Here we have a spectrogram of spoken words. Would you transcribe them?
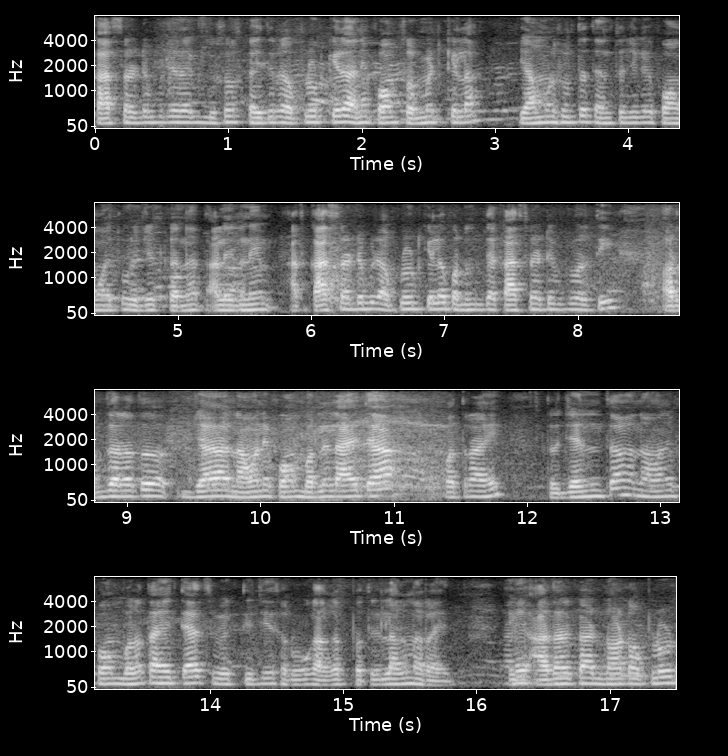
कास्ट सर्टिफिकेट एक दुसरंच काहीतरी अपलोड केलं आणि फॉर्म सबमिट केला. यामुळे सुद्धा त्यांचं जे काही फॉर्म आहे तो रिजेक्ट करण्यात आलेला नाही. आता कास्ट सर्टिफिकेट अपलोड केलं परंतु त्या कास्ट सर्टिफिकेटवरती अर्जदाराचं ज्या नावाने फॉर्म भरलेला आहे त्या पत्र आहे. तर ज्यांच्या नावाने फॉर्म भरत आहे त्याच व्यक्तीचे सर्व कागदपत्रे लागणार आहेत. हे Aadhaar card not upload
